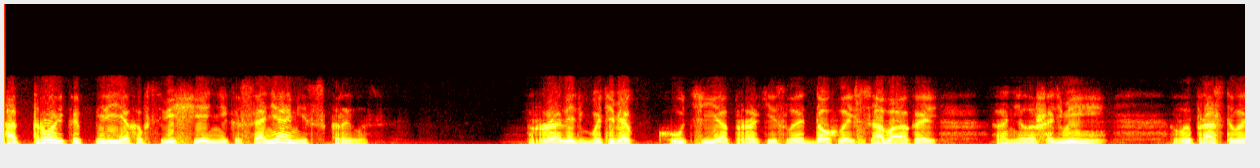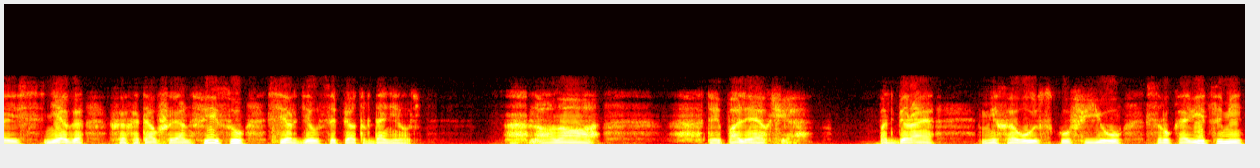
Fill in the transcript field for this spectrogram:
а тройка, переехав священника санями, скрылась. «Править бы тебе кутья прокислая дохлой собакой, а не лошадьми!» Выпрастывая из снега хохотавшую Анфису, сердился Петр Данилович. «Ну-ну, ты полегче!» Подбирая меховую скуфью с рукавицами,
